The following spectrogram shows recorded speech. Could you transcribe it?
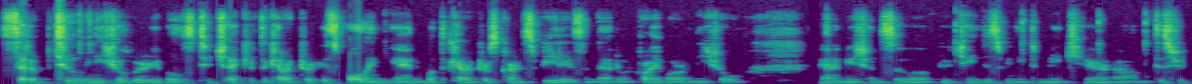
set up two initial variables to check if the character is falling and what the character's current speed is and that will drive our initial animation. So a few changes we need to make here. Um, this should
